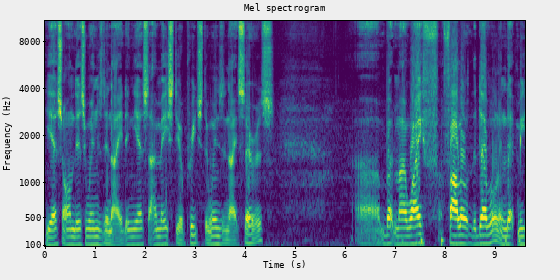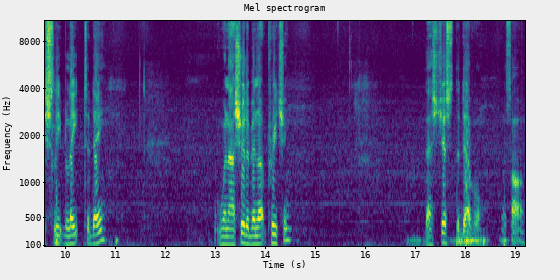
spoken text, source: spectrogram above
Yes, on this Wednesday night, and yes, I may still preach the Wednesday night service. Uh, but my wife followed the devil and let me sleep late today when I should have been up preaching. That's just the devil. That's all.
